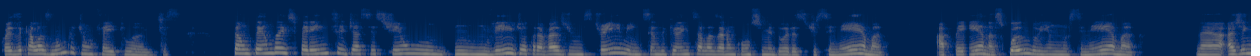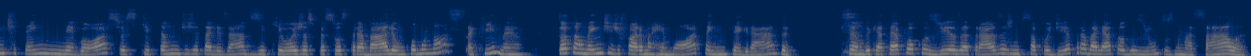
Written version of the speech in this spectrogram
coisa que elas nunca tinham feito antes estão tendo a experiência de assistir um, um vídeo através de um streaming, sendo que antes elas eram consumidoras de cinema apenas, quando iam no cinema, né? A gente tem negócios que estão digitalizados e que hoje as pessoas trabalham como nós aqui, né? Totalmente de forma remota e integrada, sendo que até poucos dias atrás a gente só podia trabalhar todos juntos numa sala.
